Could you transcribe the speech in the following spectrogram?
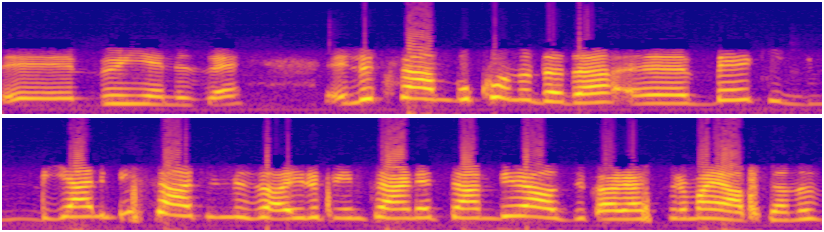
e, bünyenize. E, lütfen bu konuda da e, belki yani bir saatinizi ayırıp internetten birazcık araştırma yapsanız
